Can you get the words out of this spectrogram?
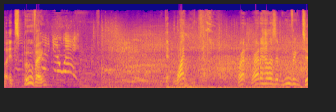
Uh, it's moving. Get away! Yeah, what? Where, where the hell is it moving to?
